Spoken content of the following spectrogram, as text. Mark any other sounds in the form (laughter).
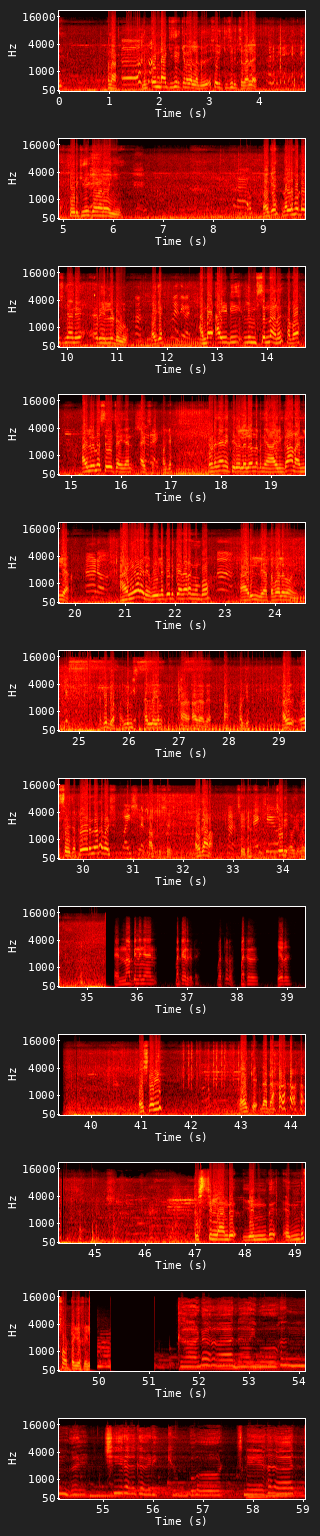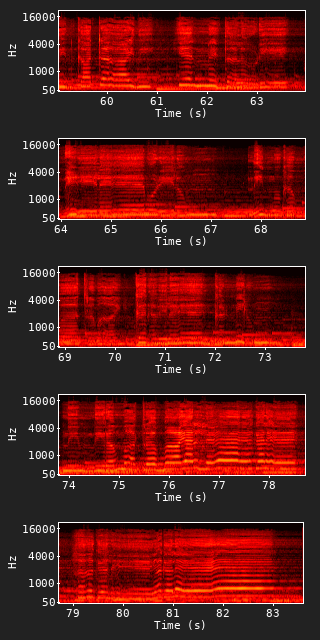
ഉണ്ടാക്കി ചിരിക്കണതല്ല ഇത് ശരിക്കും ചിരിച്ചതല്ലേ ശരിക്കും ചിരിക്കണതാണ് ഭംഗി wow. ഓക്കെ നല്ല ഫോട്ടോസ് ഞാൻ റീലിൽ ഇടുള്ളൂ. ഓക്കെ എന്റെ ഐ ഡി ലിംസ് എന്നാണ്. അപ്പോൾ അതിലൊരു മെസ്സേജ് ആയി ഞാൻ അയച്ചു. ഓക്കെ ഇവിടെ ഞാൻ എത്തിരുവല്ലോ എന്നാ പിന്നെ ആരും കാണാനില്ല. ആണോ? ആരും കാണാനില്ല. റീലൊക്കെ എടുക്കാൻ ഇറങ്ങുമ്പോൾ ആ. ആരും ഇല്ലാത്ത പോലെ തോന്നി. കിട്ടോ ലിംസ് അല്ല എം അതെ അതെ. ആ ഓക്കെ അതിൽ മെസ്സേജ് പേരെന്ന് പറയാം ഓക്കെ ശരി. അപ്പോൾ കാണാം. കാണാം. ശരി. Thank ശരി ഓക്കെ ബൈ എന്നാ പിന്നെ ഞാൻ മറ്റേ എടുക്കട്ടെ? മറ്റേത്? മറ്റേത്? ഏത്? വൈഷ്ണവി? ഓക്കെ ഡാറ്റാ ട്വിസ്റ്റ് ഇല്ലാണ്ട് എന്ത് എന്ത് ഫോട്ടോഗ്രാഫി? കാണാനായി മോഹങ്ങൾ ചിറകടിക്കുമ്പോൾ സ്നേഹത്തിൻ കാറ്റായി നീ എന്നെ തലോടി മിഴിയിലെ കനവിലെ കണ്ണിലും നിന്നിറം നിറം മാത്രമായല്ലേ അകലേ അകലെ.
